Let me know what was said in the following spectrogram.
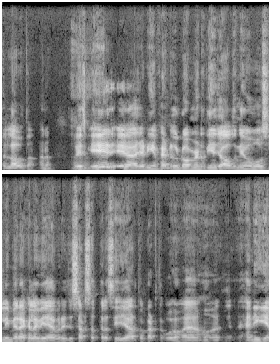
ਲਾਓ ਤਾਂ ਹਨਾ? ਇਸ ਇਹ ਜਿਹੜੀਆਂ ਫੈਡਰਲ ਗਵਰਨਮੈਂਟ ਦੀਆਂ ਜੌਬਸ ਨੇ ਉਹ ਮੋਸਟਲੀ ਮੇਰਾ ਖਿਆਲ ਹੈ ਵੀ ਐਵਰੇਜ 60 70 80000 ਤੋਂ ਘੱਟ ਤਾਂ ਕੋਈ ਅਹ, ਹੁਣ ਹੈ ਨਹੀਂ ਗਿਆ।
